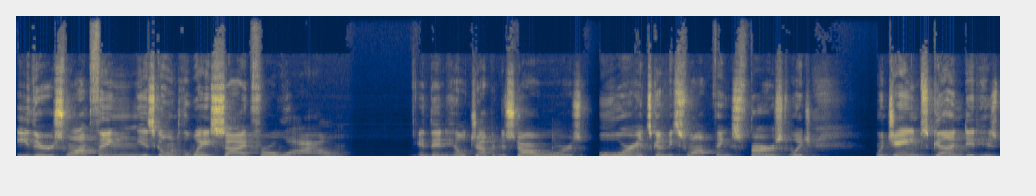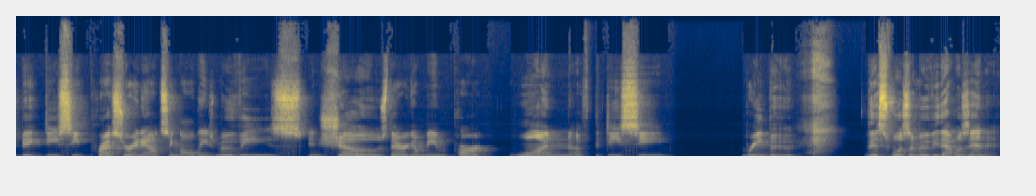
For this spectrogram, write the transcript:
Either Swamp Thing is going to the wayside for a while, and then he'll jump into Star Wars, or it's going to be Swamp Things first, which when James Gunn did his big DC presser announcing all these movies and shows that are going to be in part one of the DC reboot, this was a movie that was in it.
